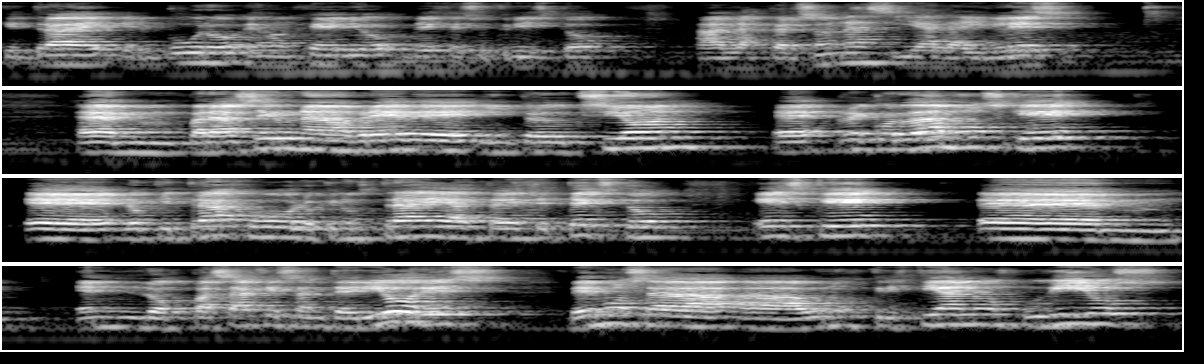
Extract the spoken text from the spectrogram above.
que trae el puro Evangelio de Jesucristo a las personas y a la iglesia. Em, para hacer una breve introducción, eh, recordamos que eh, lo que trajo, lo que nos trae hasta este texto es que eh, en los pasajes anteriores vemos a, unos cristianos judíos,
